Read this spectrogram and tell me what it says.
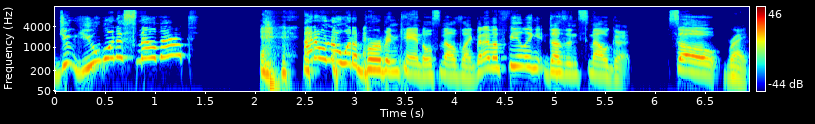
do you want to smell that? I don't know what a bourbon candle smells like, but I have a feeling it doesn't smell good. So right.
